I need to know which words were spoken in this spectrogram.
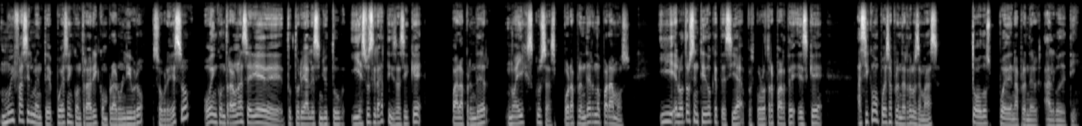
muy fácilmente puedes encontrar y comprar un libro sobre eso o encontrar una serie de tutoriales en YouTube y eso es gratis. Así que para aprender no hay excusas. Por aprender no paramos. Y el otro sentido que te decía, pues por otra parte, es que así como puedes aprender de los demás, todos pueden aprender algo de ti.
